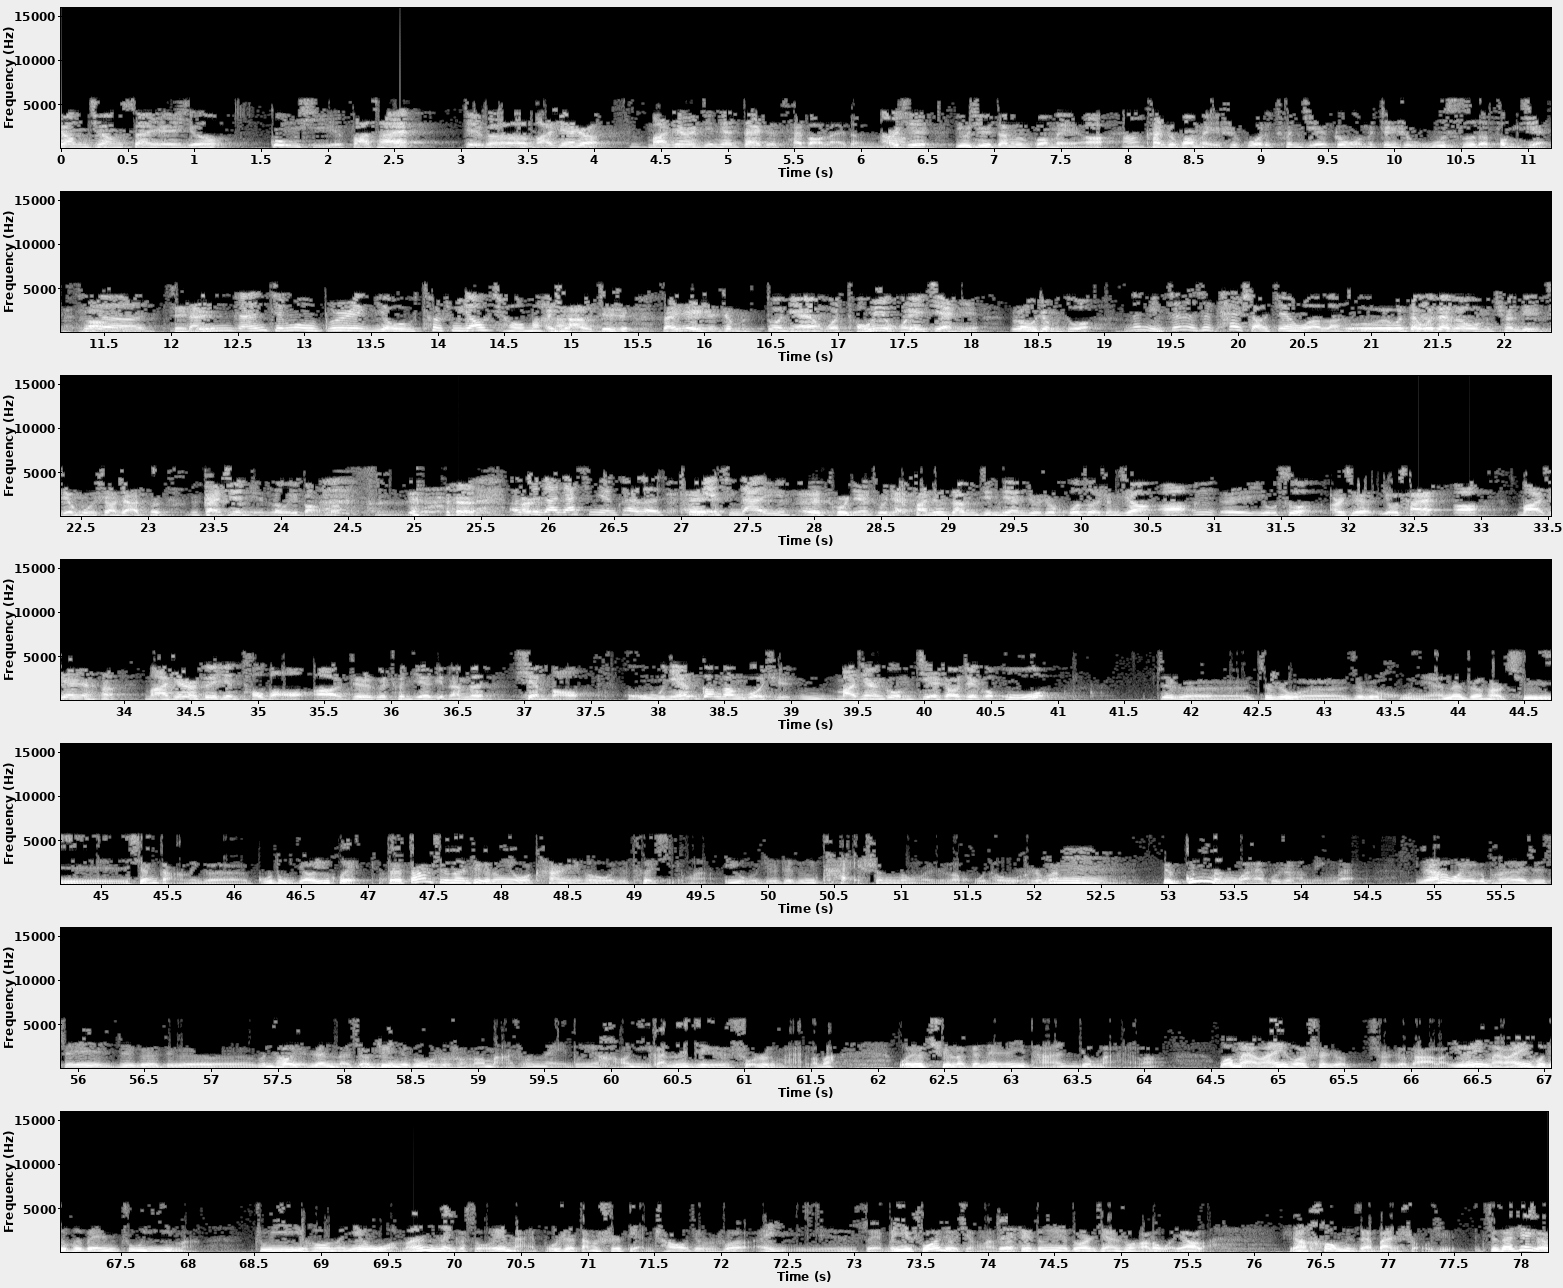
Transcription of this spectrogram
锵锵三人行，恭喜发财！这个马先生，马先生今天带着财宝来的，而且尤其是咱们广美啊，看出广美是过了春节，跟我们真是无私的奉献。这个咱咱节目不是有特殊要求吗？哎呀，这是咱认识这么多年，我头一回见你露这么多。那你真的是太少见我了。我我代我代表我们全体节目上下 感谢你露一膀子。啊，祝大家新年快乐，兔年行大运。哎，兔年兔年，反正咱们今天就是活色生香啊，呃，有色而且有财啊。马先生，马先生最近淘宝啊，这个春节给咱们献宝。虎年刚刚过去，嗯，马先生给我们介绍这个虎，这个就是我这个虎年呢，正好去香港那个古董交易会。但当时呢，这个东西我看了以后，我就特喜欢，因为我觉得这东西太生动了，这个虎头是吧？嗯，这功能我还不是很明白。然后我有个朋友是谁，这个这个文涛也认了，小俊就跟我说说老马说那东西好，你干脆这个说说就买了吧。我就去了，跟那人一谈就买了。我买完以后事就事就大了，因为买完以后就会被人注意嘛。注意以后呢，因为我们那个所谓买不是当时点钞，就是说哎嘴巴一说就行了。对，这东西多少钱？说好了我要了，然后后面再办手续。就在这个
